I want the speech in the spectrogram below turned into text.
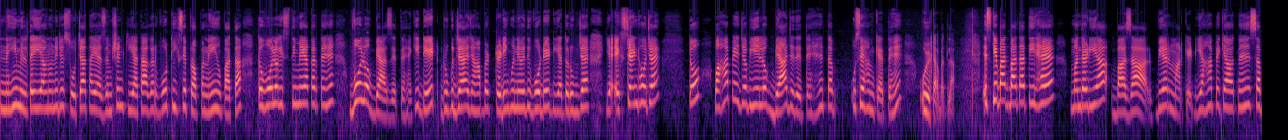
नहीं मिलते या उन्होंने जो सोचा था या एजम्पन किया था, अगर वो ठीक से प्रॉपर नहीं हो पाता तो वो लोग स्थिति में क्या करते हैं? वो लोग ब्याज देते हैं कि डेट रुक जाए, जहाँ पर ट्रेडिंग होने वाली थी वो डेट या तो रुक जाए या एक्सटेंड हो जाए। तो वहाँ पे जब ये लोग ब्याज देते हैं, तब उसे हम कहते हैं उल्टा बदला। इसके बाद बात आती है मंदड़िया बाज़ार बियर मार्केट यहाँ पे क्या होते हैं? सब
